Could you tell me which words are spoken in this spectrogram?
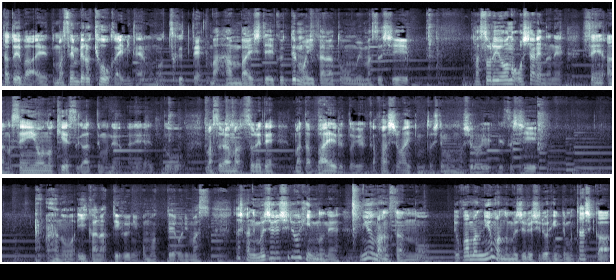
例えば、えっ、ー、と、まあ、センベロ協会みたいなものを作って、まあ、販売していくっていうのもいいかなと思いますし、まあ、それ用のおしゃれなね、専あの専用のケースがあってもね、えっ、ー、と、まあ、それはま、それでまた映えるというか、ファッションアイテムとしても面白いですし、あの、いいかなっていうふうに思っております。確かに無印良品のね、ニューマンさんの横浜のニューマンの無印良品でも確か、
